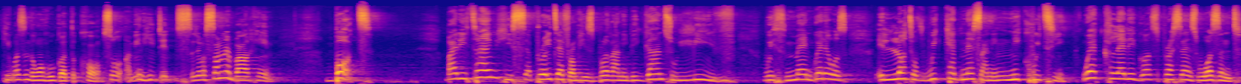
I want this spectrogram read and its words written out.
He wasn't the one who got the call. So, I mean, he did, there was something about him. But by the time he separated from his brother and he began to live with men where there was a lot of wickedness and iniquity, where clearly God's presence wasn't,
